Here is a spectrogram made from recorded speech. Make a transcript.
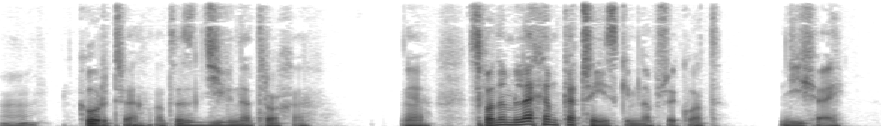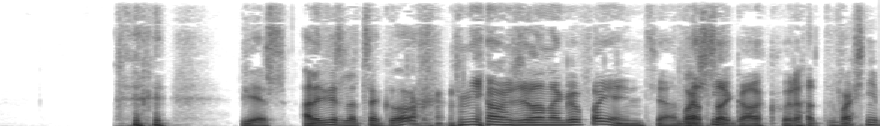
Mhm. Kurczę, a to jest dziwne trochę. Nie. Z panem Lechem Kaczyńskim na przykład. Dzisiaj. wiesz, ale wiesz dlaczego? Nie mam zielonego pojęcia. Właśnie- Dlaczego akurat? Właśnie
